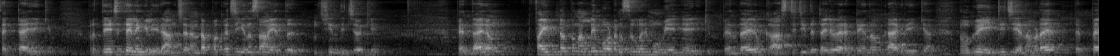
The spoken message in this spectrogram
സെറ്റായിരിക്കും പ്രത്യേകിച്ച് തെലുങ്കിൽ രാംചരണ്ടപ്പൊക്കെ ചെയ്യുന്ന സമയത്ത് ചിന്തിച്ചു നോക്കി അപ്പം എന്തായാലും ഫൈറ്റിനൊക്കെ നല്ല ഇമ്പോർട്ടൻസ് ഉള്ള ഒരു മൂവി തന്നെയായിരിക്കും. അപ്പം എന്തായാലും കാസ്റ്റ് ചെയ്തിട്ട് അതിൽ വരട്ടെ എന്ന് നമുക്ക് ആഗ്രഹിക്കാം. നമുക്ക് വെയിറ്റ് ചെയ്യാം. നമ്മുടെ പെപ്പെ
